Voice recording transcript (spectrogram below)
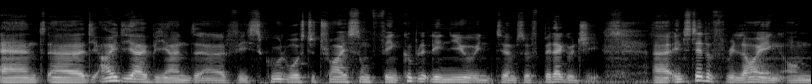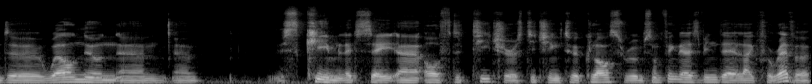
And uh, the idea behind uh, this school was to try something completely new in terms of pedagogy. Uh, instead of relying on the well known um, um, scheme, let's say, uh, of the teachers teaching to a classroom, something that has been there like forever,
